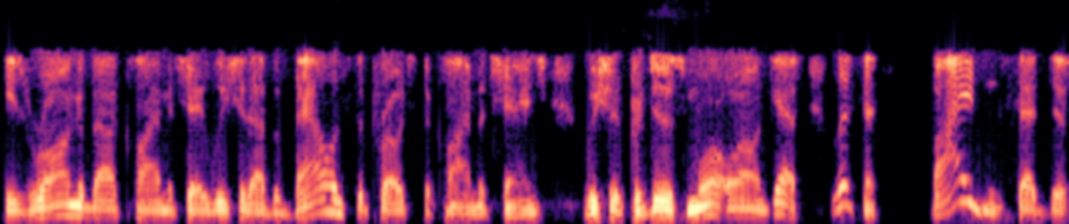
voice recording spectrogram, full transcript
He's wrong about climate change. We should have a balanced approach to climate change. We should produce more oil and gas. Listen, Biden said this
